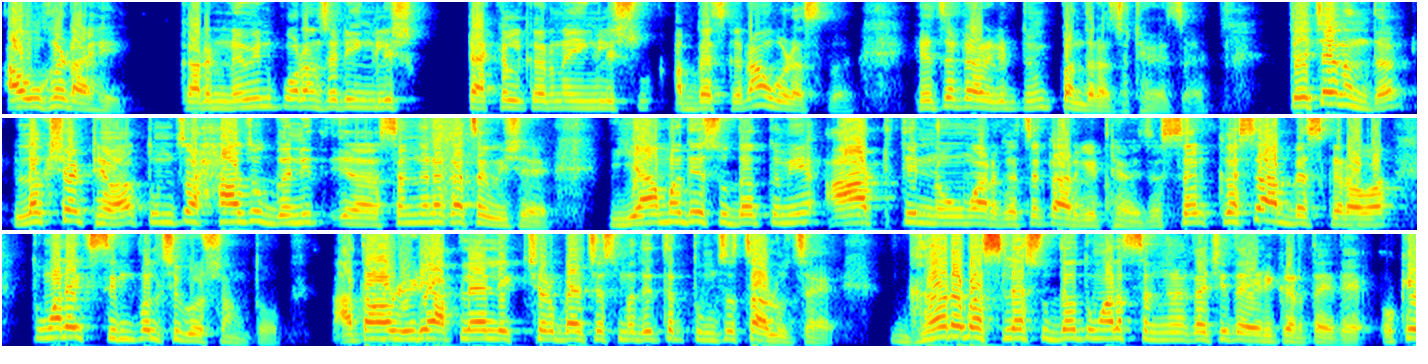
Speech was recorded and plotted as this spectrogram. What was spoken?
अवघड आहे. कारण नवीन पोरांसाठी इंग्लिश टॅकल करणं इंग्लिश अभ्यास करणं अवघड असतं. ह्याचं टार्गेट तुम्ही पंधराचं ठेवायचं आहे. त्याच्यानंतर लक्षात ठेवा तुमचा हा जो गणित संगणकाचा विषय आहे यामध्ये सुद्धा तुम्ही आठ ते नऊ मार्काचं टार्गेट ठेवायचं. सर कसा अभ्यास करावा? तुम्हाला एक सिंपलची गोष्ट सांगतो. आता ऑलरेडी आपल्या लेक्चर बॅचेसमध्ये तर तुमचं चालूच आहे. घर बसल्या सुद्धा तुम्हाला संगणकाची तयारी करता येते ओके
